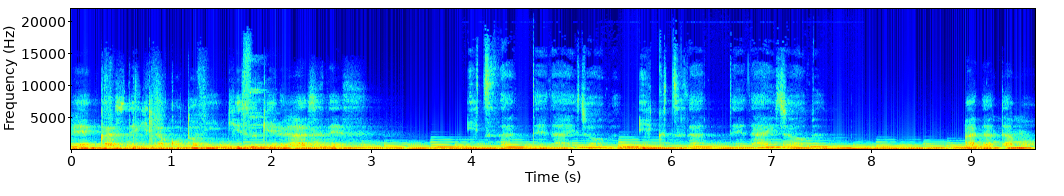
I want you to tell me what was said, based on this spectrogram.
変化してきたことに気づけるはずです。方も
